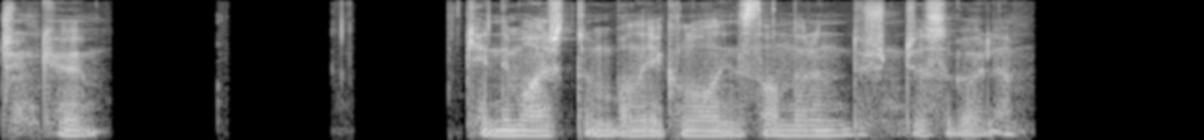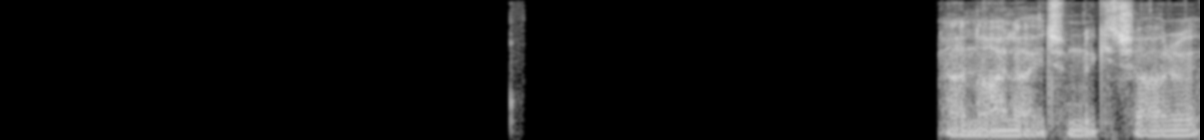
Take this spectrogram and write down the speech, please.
Çünkü kendimi açtığım bana yakın olan insanların düşüncesi böyle. Yani hala içimdeki çağrı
